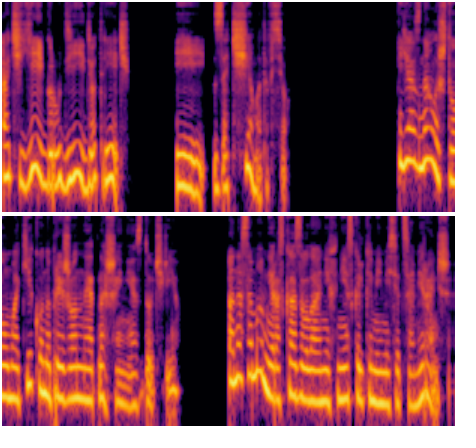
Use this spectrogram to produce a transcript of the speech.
О чьей груди идет речь? И зачем это все? Я знала, что у Макико напряженные отношения с дочерью. Она сама мне рассказывала о них несколькими месяцами раньше.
